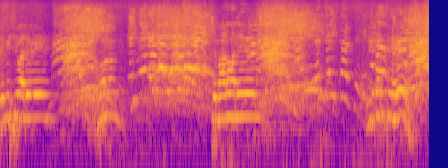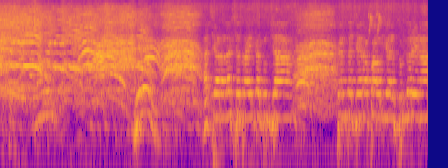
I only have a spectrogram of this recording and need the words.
हे मिशीवाले मग ते माळवाले इकडचे हे. हे. हा चेहरा लक्षात राहील का तुमच्या? त्यांचा चेहरा पाहून घ्या सुंदर आहे ना?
